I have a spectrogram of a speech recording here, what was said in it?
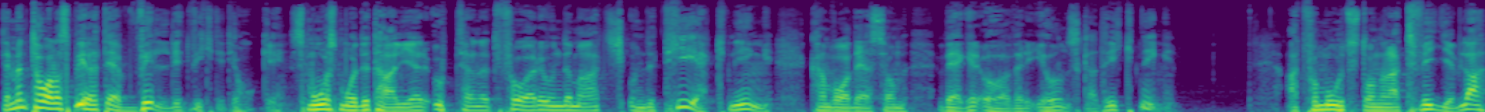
Det mentala spelet är väldigt viktigt i hockey. Små, små detaljer, uppträdandet före, under match, under tekning kan vara det som väger över i önskad riktning. Att få motståndarna att tvivla,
